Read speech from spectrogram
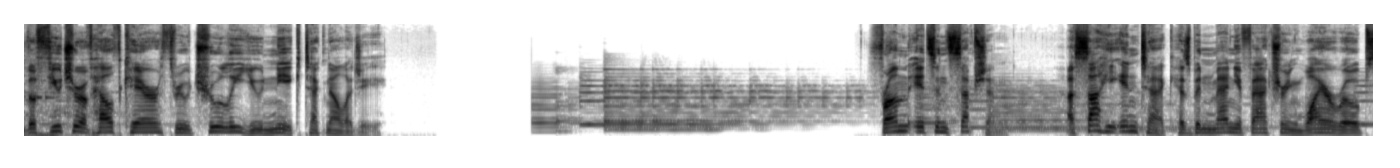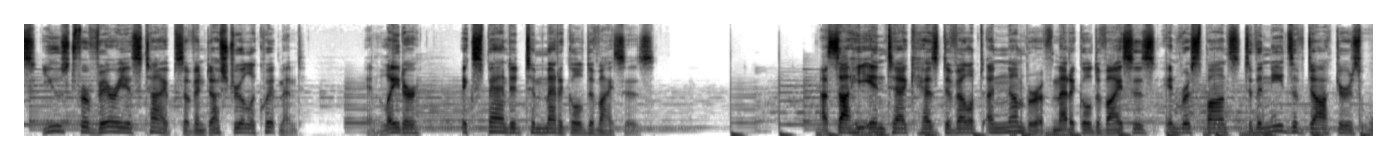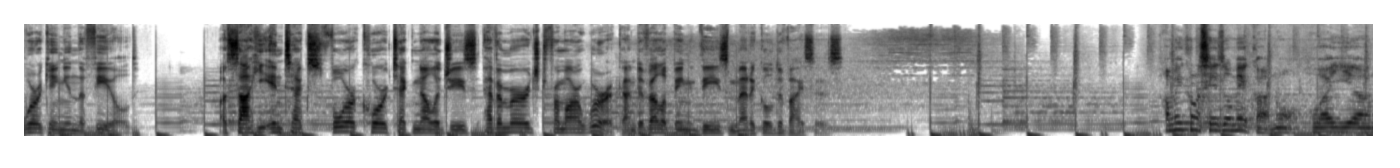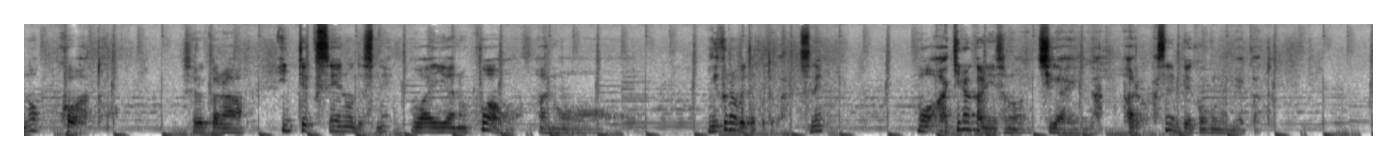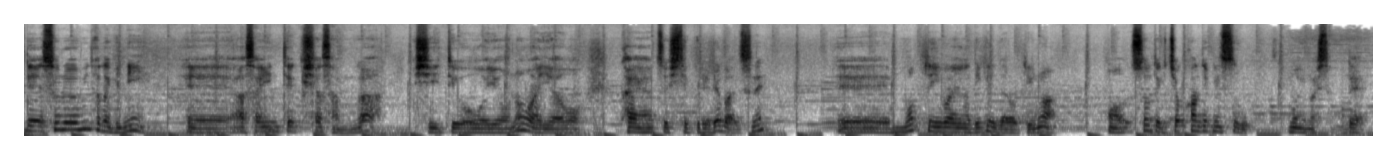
The future of healthcare through truly unique technology. From its inception, Asahi Intecc has been manufacturing wire ropes used for various types of industrial equipment and later expanded to medical devices. Asahi Intecc has developed a number of medical devices in response to the needs of doctors working in the field. Asahi Intech's four core technologies have emerged from our work on developing these medical devices. アメリカの製造メーカーのワイヤーのコアとそれからインテック製のですねワイヤーのコアをあの見比べたことがあるんですねもう明らかにその違いがあるわけですね米国のメーカーとでそれを見た時に、えー、アサインテック社さんが CTO 用のワイヤーを開発してくれればですね、えー、もっといいワイヤーができるだろうというのはもうその時直感的にすぐ思いましたので。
